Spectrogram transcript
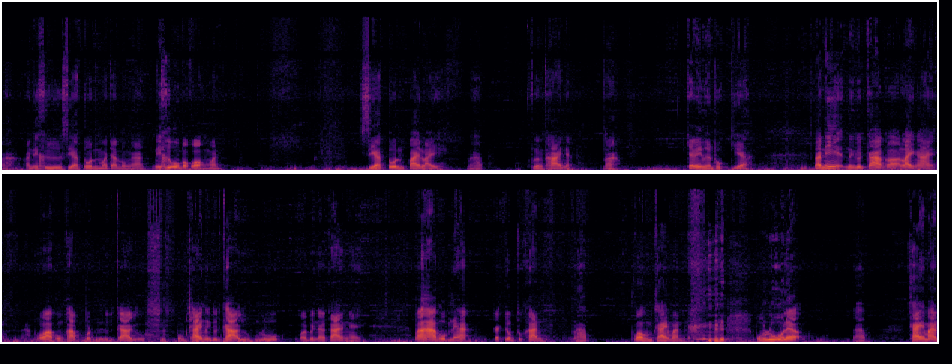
นะอันนี้คือเสียต้นมาจากโรงงาน นี่คือองค์ประกอบของมัน เสียต้นปลายไหลนะครับ เฟืองท้ายเนี่ยนะจะไม่เหมือนพวกเกียร์ตอนนี้ 1.9 ก็ไล่ง่าย เพราะว่าผมขับรถ1.9อยู่ ผมใช้ 1.9 อยู่ ผมรู้ว่าเป็นอาการยังไง มาหาผมเนี่ย จะจบทุกคันนะครับ เพราะว่าผมใช้มัน ผมรู้แล้วนะครับ ใช้มัน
